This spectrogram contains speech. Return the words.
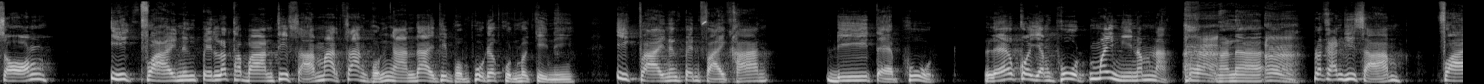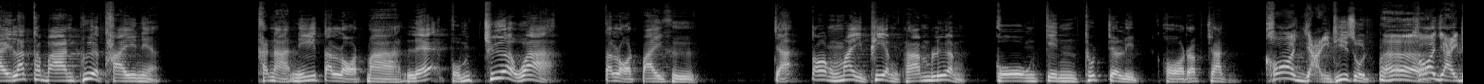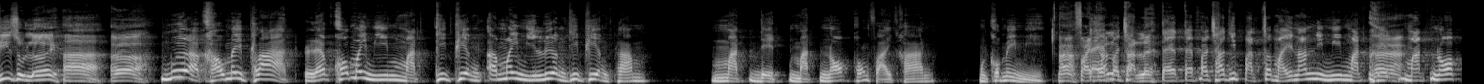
สองอีกฝ่ายหนึ่งเป็นรัฐบาลที่สามารถสร้างผลงานได้ที่ผมพูดกับคุณเมื่อกี้นี้ อีกฝ่ายหนึ่งเป็นฝ่ายค้าน ดีแต่พูด แล้วก็ยังพูดไม่มีน้ำหนักฮะนะนะอ่าประการที่สามฝ่ายรัฐบาลเพื่อไทยเนี่ย ขณะนี้ตลอดมา และผมเชื่อว่า ตลอดไปคือ จะต้องไม่เพียงพล้ำเรื่อง โกงกินทุจริตคอร์รัปชัน ข้อใหญ่ที่สุด เออ ข้อใหญ่ที่สุดเลย อ่า เออ เมื่อเขาไม่พลาดแล้วเขาไม่มีหมัดที่เพียงอะไม่มีเรื่องที่เพียงพล้ำหมัดเด็ดหมัดน็อกของฝ่ายค้าน มันก็ไม่มีอ่าฝ่ายค้านแต่เราจัดเลยแต่แต่ประชาธิปัตย์สมัยนั้นนี่มีหมัดเด็ดฮะ หมัดน็อก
